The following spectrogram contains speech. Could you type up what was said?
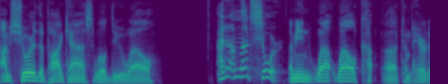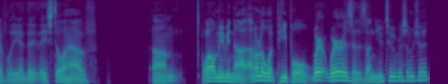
I'm sure the podcast will do well. I, am not sure. I mean, well, well, co- uh, comparatively, they they still have. Um, well, maybe not. I don't know what people. Where where is it? Is it on YouTube or some shit?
